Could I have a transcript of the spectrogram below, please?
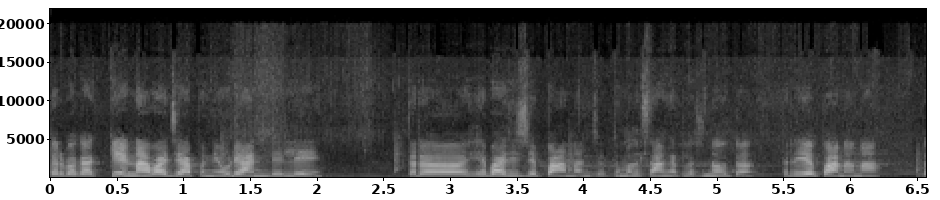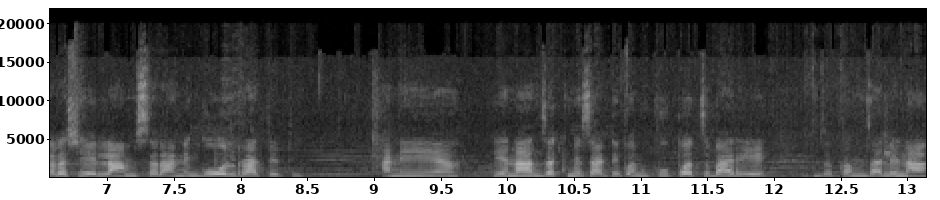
तर बघा केनावा जे आपण एवढे आणलेले आहे तर हे भाजीचे पानांचे तुम्हाला सांगितलंच नव्हतं तर हे पानं ना तर असे लांबसर आणि गोल राहते ती. आणि हे ना जखमेसाठी पण खूपच भारी आहे. जखम झाली ना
